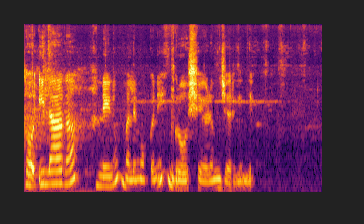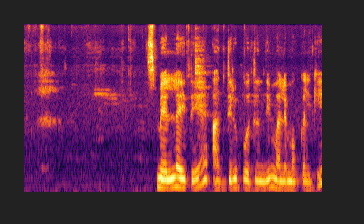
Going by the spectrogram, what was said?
సో ఇలాగా నేను మల్లె మొక్కని గ్రో చేయడం జరిగింది. స్మెల్ అయితే అద్దిరిపోతుంది మల్లె మొక్కలకి.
